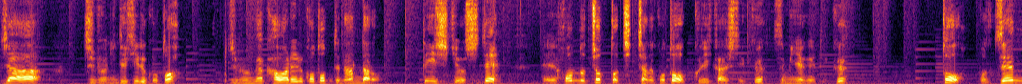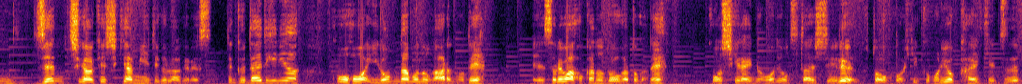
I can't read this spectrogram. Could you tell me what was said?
じゃあ、自分にできること自分が変われることって何だろう？って意識をして、えー、ほんのちょっとちっちゃなことを繰り返していく積み上げていくともう全然違う景色が見えてくるわけですで具体的な方法はいろんなものがあるので、えー、それは他の動画とかね公式 LINE の方でお伝えしている不登校引きこもりを解決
